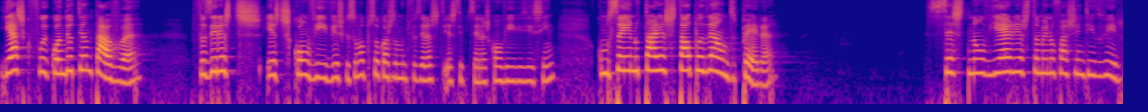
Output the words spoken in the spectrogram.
E acho que foi quando eu tentava fazer estes, estes convívios, que eu sou uma pessoa que gosta muito de fazer este, este tipo de cenas, convívios e assim, comecei a notar este tal padrão de pera. Se este não vier, este também não faz sentido vir.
